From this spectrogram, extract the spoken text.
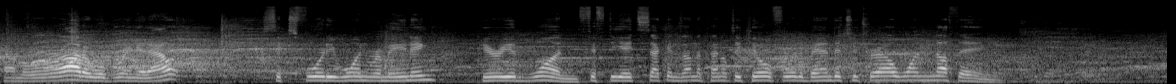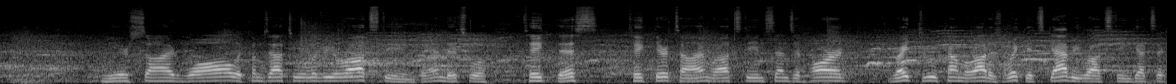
Camarada will bring it out. 641 remaining. Period one. 58 seconds on the penalty kill for the Bandits who trail 1 nothing. Near side wall. It comes out to Olivia Rothstein. Bandits will take this, take their time. Rothstein sends it hard right through Camarada's wickets. Gabby Rothstein gets it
